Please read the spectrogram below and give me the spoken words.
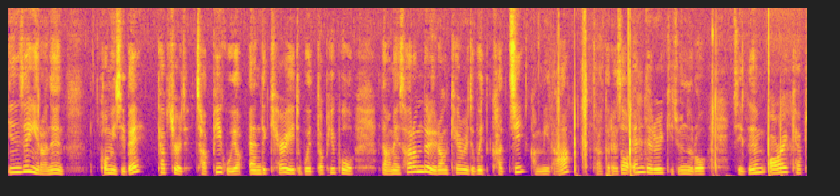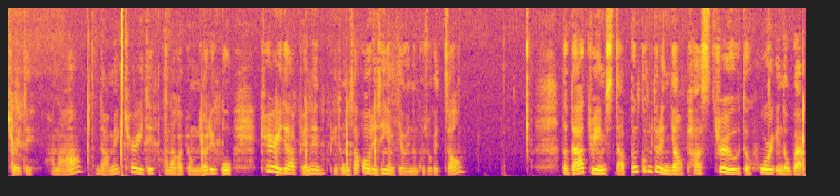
인생이라는 거미집에 captured, 잡히고요, and carried with the people. 그 다음에 사람들이랑 carried with 같이 갑니다. 자, 그래서 and를 기준으로 지금 are captured 하나, 그 다음에 carried 하나가 병렬이고, carried 앞에는 비동사 어리 생략되어 있는 구조겠죠. The bad dreams, 나쁜 꿈들은요, pass through the hole in the web.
